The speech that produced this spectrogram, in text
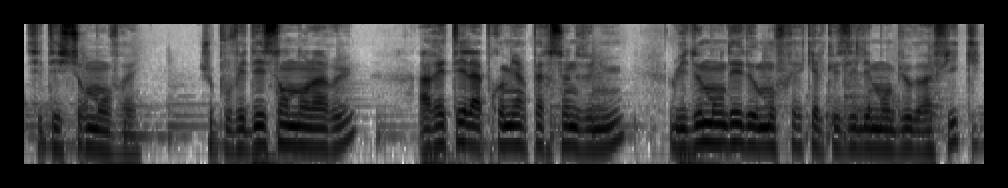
C'était sûrement vrai. Je pouvais descendre dans la rue, arrêter la première personne venue, lui demander de m'offrir quelques éléments biographiques,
